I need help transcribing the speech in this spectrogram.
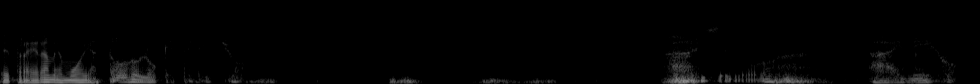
de traer a memoria todo lo que te he dicho. Ay, Señor. Ay, mi hijo.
